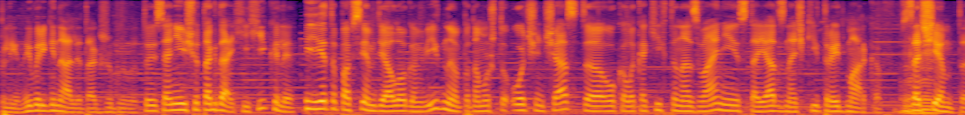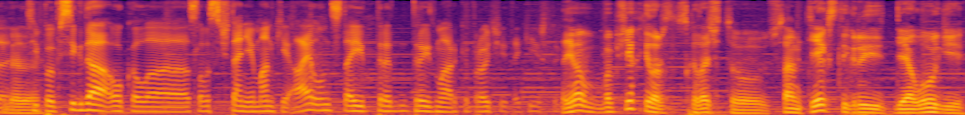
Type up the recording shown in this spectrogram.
блин, и в оригинале также было. То есть они еще тогда хихикали. И это по всем диалогам видно, потому что очень часто около каких-то названий стоят значки трейдмарков зачем-то. Да-да. Типа всегда около словосочетания Monkey Island стоит трейдмарк и прочие такие штуки. Я вообще хотел сказать, что сам текст игры, диалоги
